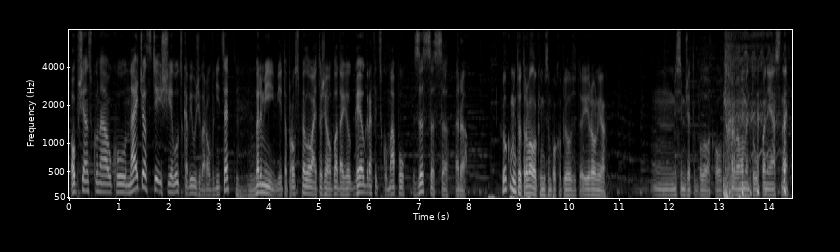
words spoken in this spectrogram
občianskú náuku. Najčastejšie ľudská využíva rovnice. Mm-hmm. Veľmi je to prospelo aj to, že ovláda ge- geografickú mapu ZSSR. Chvíľku mi to trvalo, kým som pochopil, že to je irónia. Mm, myslím, že to bolo ako v prvom momentu úplne jasné.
